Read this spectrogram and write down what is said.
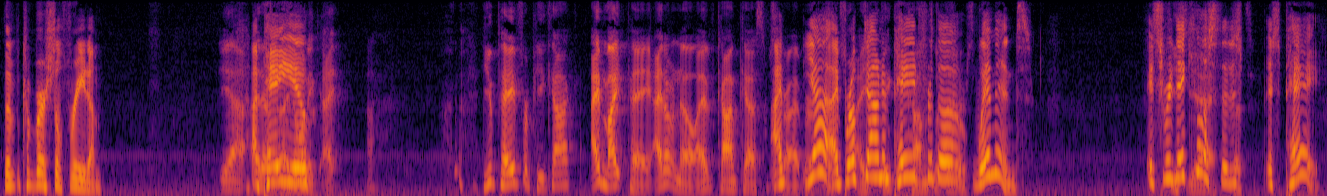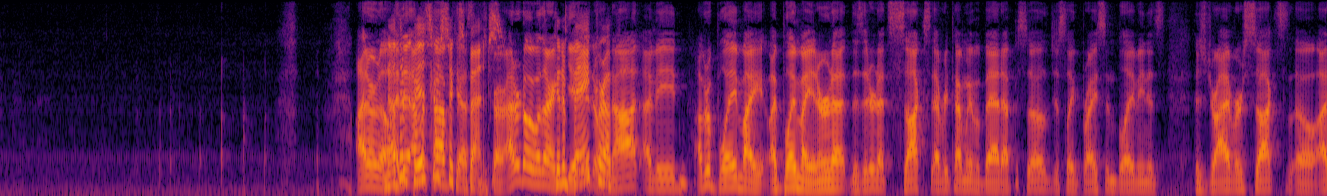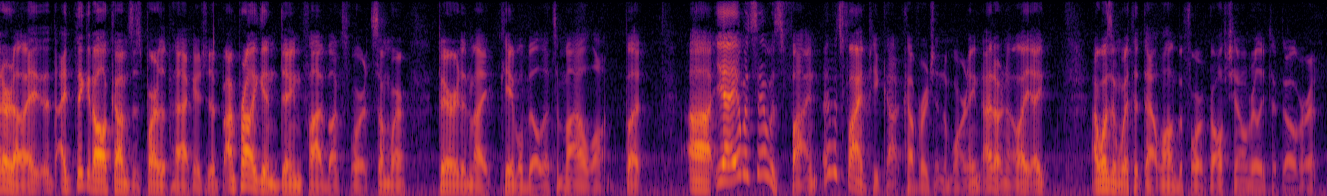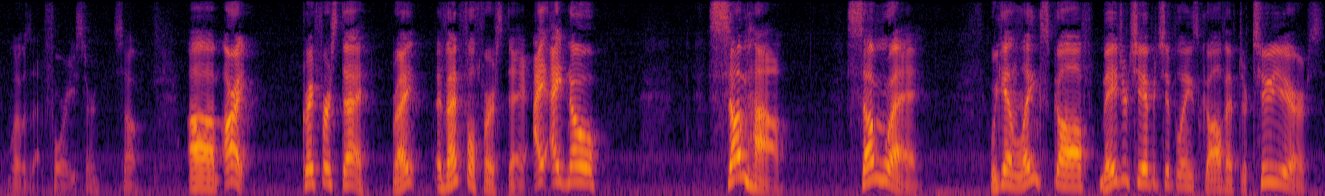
the commercial freedom. Yeah, I don't pay know. You. don't I- uh, you pay for Peacock? I might pay. I don't know. I have Comcast I, subscriber. yeah, I broke down and paid for the women's. It's ridiculous yeah, that it's, it's pay. I don't know. Another I, I'm a business expense. subscriber. I don't know whether I Gonna get it or not. I mean, I'm gonna blame my. I blame my internet. This internet sucks every time we have a bad episode. Just like Bryson blaming his his driver sucks. So I don't know. I, I think it all comes as part of the package. I'm probably getting dinged five bucks for it somewhere buried in my cable bill that's a mile long. But uh, yeah, it was it was fine. It was fine Peacock coverage in the morning. I don't know. I, I I wasn't with it that long before Golf Channel really took over at what was that four Eastern. So um, all right, great first day, right? Eventful first day. I I know somehow, some way. We get Links Golf, Major Championship Links Golf after two years.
